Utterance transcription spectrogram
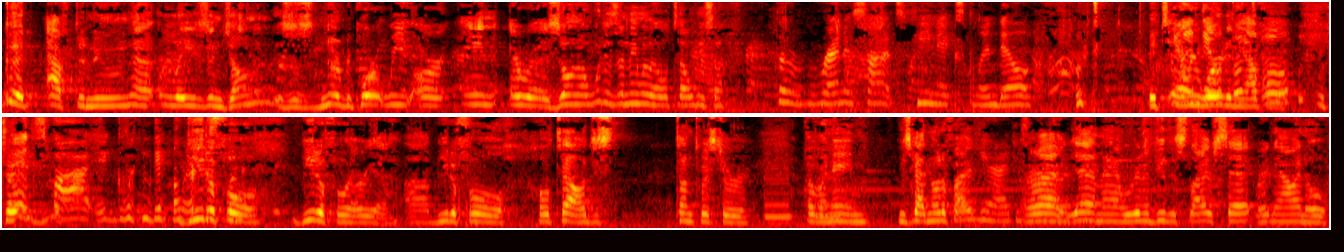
Good afternoon, uh, ladies and gentlemen. This is Nerd Report. We are in Arizona. What is the name of the hotel, Lisa? The Renaissance Phoenix Glendale Hotel. It's every Glendale word in the alphabet. It's a and spa in Glendale. beautiful, beautiful area. Uh, beautiful hotel. Just tongue twister of a name. You just got notified? Yeah, I just All right, notified. yeah, man. We're gonna do this live set right now. I know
